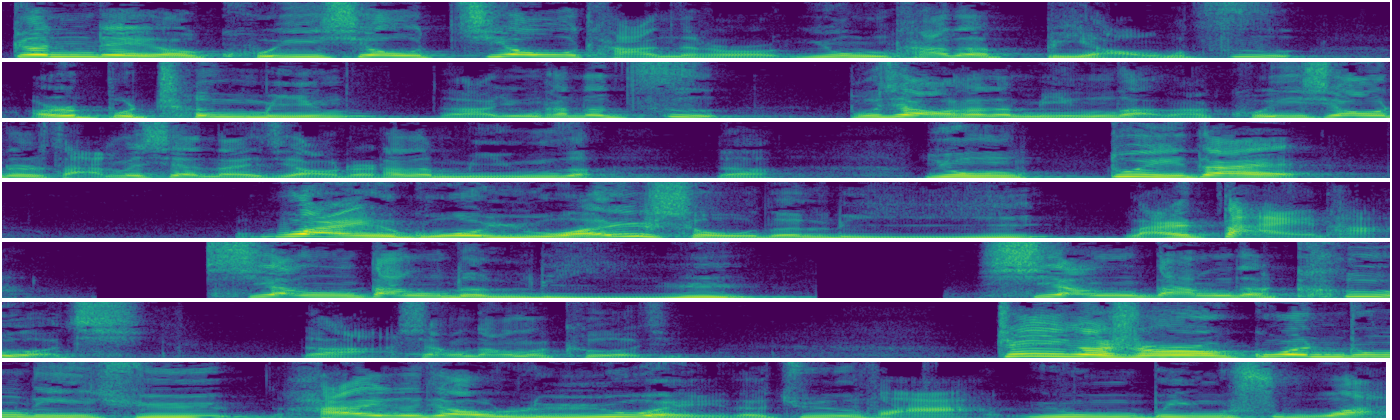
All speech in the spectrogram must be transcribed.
跟这个魁霄交谈的时候，用他的表字而不称名啊，用他的字不叫他的名字啊。魁霄这是咱们现在叫这是他的名字啊，用对待外国元首的礼仪来待他。相当的礼遇，相当的客气啊，相当的客气。这个时候，关中地区还有一个叫吕伟的军阀，拥兵数万，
